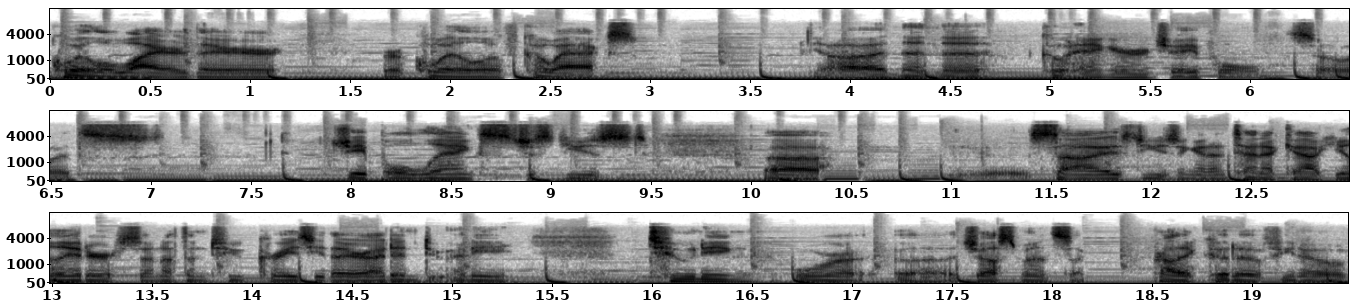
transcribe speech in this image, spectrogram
coil of wire there, or a coil of coax, uh, and then the coat hanger J pole. So it's J pole lengths, just used uh, sized using an antenna calculator, so nothing too crazy there. I didn't do any tuning or uh, adjustments. I probably could have, you know,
